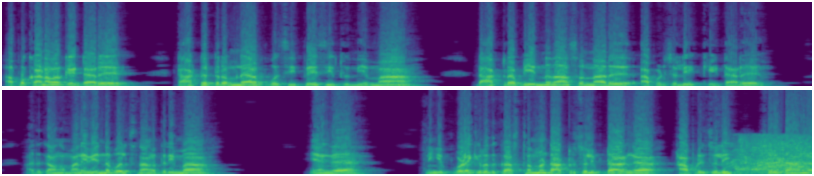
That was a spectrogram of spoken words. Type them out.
அப்போ கணவர் கேட்டாரு டாக்டர்கிட்ட ரொம்ப நேரம் போசி பேசிட்டு இருந்தியம்மா. டாக்டர் அப்படி என்னதான் சொன்னாரு அப்படின்னு சொல்லி கேட்டாரு. அதுக்கு அவங்க மனைவி என்ன பதில் சொன்னாங்க தெரியுமா? ஏங்க நீங்க பிழைக்கிறது கஷ்டம்னு டாக்டர் சொல்லிவிட்டாங்க அப்படின்னு சொல்லி சொல்லிட்டாங்க.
